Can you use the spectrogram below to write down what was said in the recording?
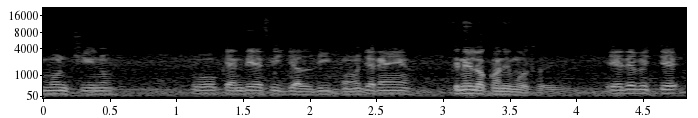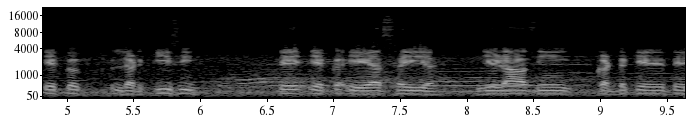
ਮੁੰਸ਼ੀ ਨੂੰ। ਉਹ ਕਹਿੰਦੇ ਅਸੀਂ ਜਲਦੀ ਪਹੁੰਚ ਰਹੇ ਹਾਂ। ਕਿੰਨੇ ਲੋਕਾਂ ਦੀ ਮੌਤ ਹੋਈ? ਇਹਦੇ ਵਿੱਚ ਇੱਕ ਲੜਕੀ ਸੀ ਤੇ ਇੱਕ ਏਐਸਆਈ ਹੈ। ਜਿਹੜਾ ਅਸੀਂ ਕੱਢ ਕੇ ਤੇ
